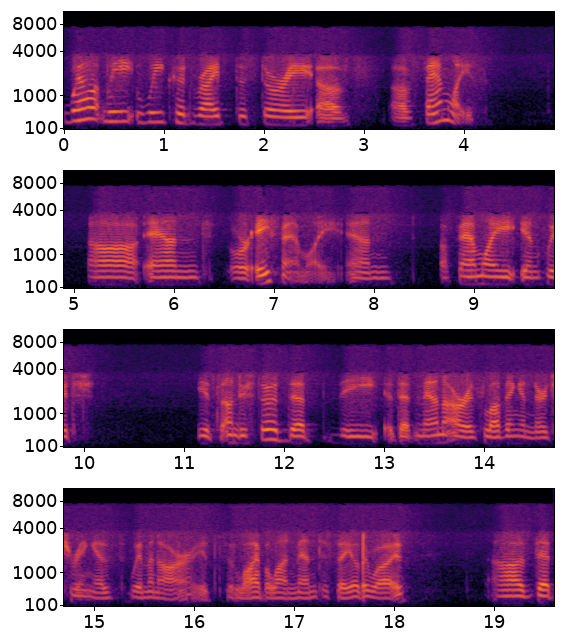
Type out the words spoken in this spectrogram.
Well, we, we could write the story of, of families uh, and or a family and a family in which it's understood that the that men are as loving and nurturing as women are. It's a libel on men to say otherwise. Uh, that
